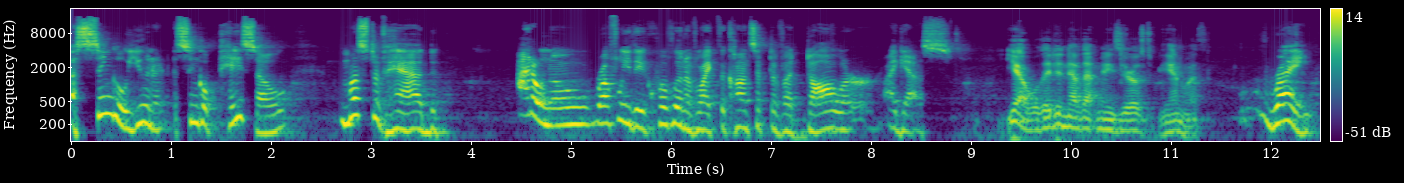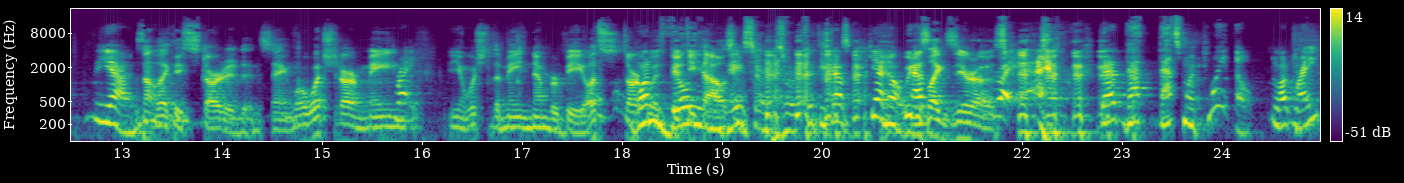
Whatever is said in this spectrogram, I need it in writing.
a single unit, a single peso, must have had, I don't know, roughly the equivalent of like the concept of a dollar, I guess. Yeah, well, they didn't have that many zeros to begin with. Right. Yeah. It's not like they started and saying, well, what should our main Right. you know, what should the main number be? Let's start One with billion fifty thousand. pesos or fifty thousand. Yeah, no, we just like zeros. Right. that that that's my point, though. Right?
